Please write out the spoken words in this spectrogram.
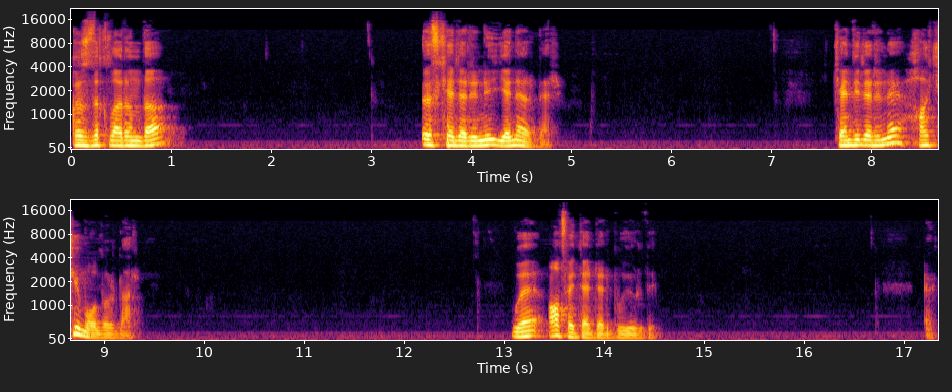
kızdıklarında öfkelerini yenerler. Kendilerine hakim olurlar. Ve affederler buyurdu. Evet,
